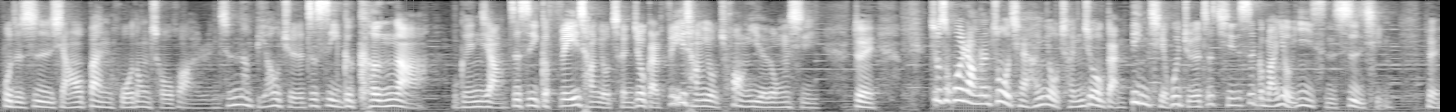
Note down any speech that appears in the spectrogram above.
或者是想要办活动筹划的人，真的不要觉得这是一个坑啊！我跟你讲，这是一个非常有成就感、非常有创意的东西。对，就是会让人做起来很有成就感，并且会觉得这其实是个蛮有意思的事情。对，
